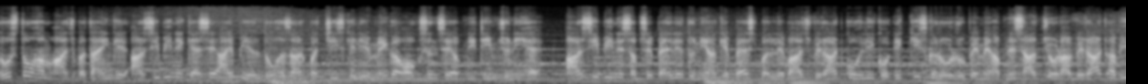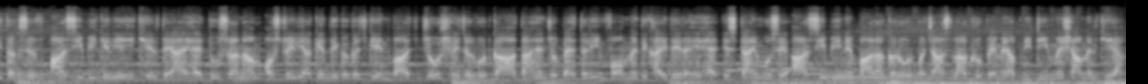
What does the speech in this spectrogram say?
दोस्तों, हम आज बताएँगे आरसीबी ने कैसे आईपीएल 2025 के लिए मेगा ऑक्शन से अपनी टीम चुनी है। आरसीबी ने सबसे पहले दुनिया के बेस्ट बल्लेबाज विराट कोहली को 21 करोड़ रुपए में अपने साथ जोड़ा। विराट अभी तक सिर्फ़ आरसीबी के लिए ही खेलते आए हैं। दूसरा नाम ऑस्ट्रेलिया के दिग्गज गेंदबाज जोश हेजलवुड का आता है, जो बेहतरीन फॉर्म में दिखाई दे रहे हैं। इस टाइम उसे आरसीबी ने 12 करोड़ 50 लाख रुपए में अपनी टीम में शामिल किया।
